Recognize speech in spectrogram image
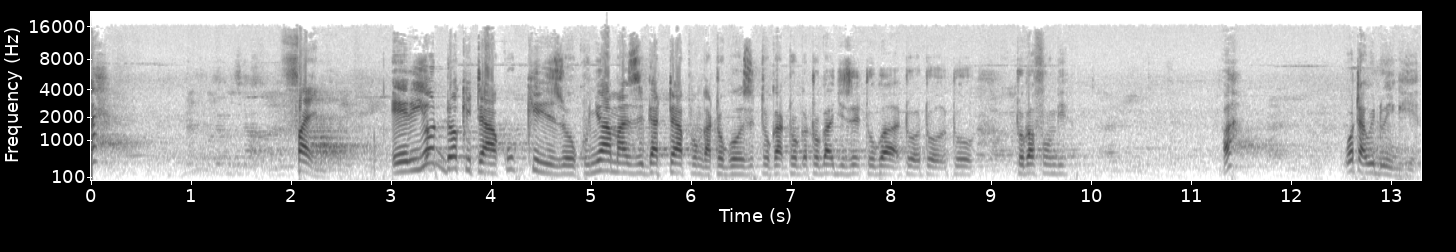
Eh? Fine. Eriyo dokita akukkiriza okunywa amazzi ga taapu nga togagize toga- to- to- to- togafumbye. What are we doing here?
